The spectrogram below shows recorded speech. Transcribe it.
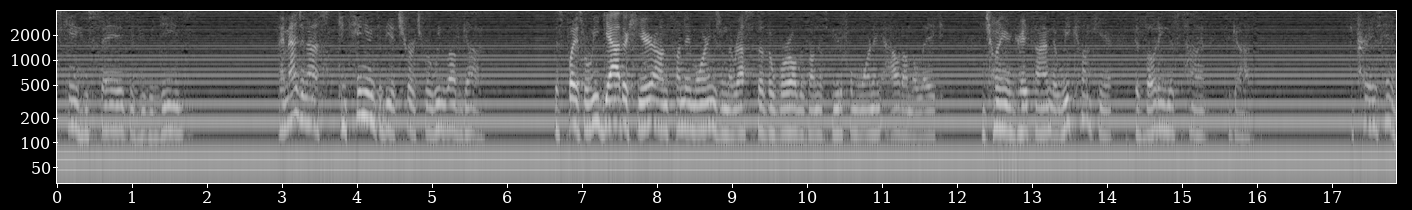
this King who saves and who redeems. I imagine us continuing to be a church where we love God. This place where we gather here on Sunday mornings when the rest of the world is on this beautiful morning out on the lake, enjoying a great time, that we come here devoting this time to God, to praise Him,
